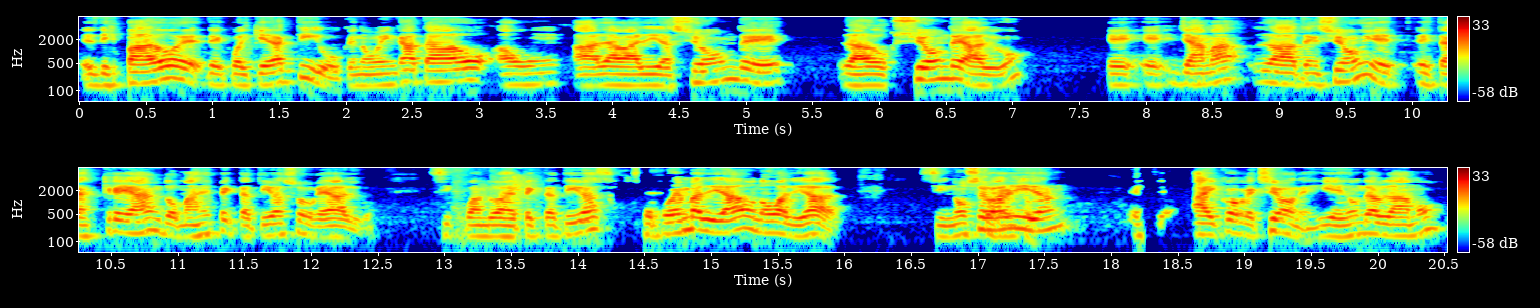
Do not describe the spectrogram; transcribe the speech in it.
el disparo de, de cualquier activo que no venga atado a, un, a la validación de la adopción de algo, eh, llama la atención y estás creando más expectativas sobre algo si cuando las expectativas se pueden validar o no validar. Si no se validan, este, hay correcciones y es donde hablamos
